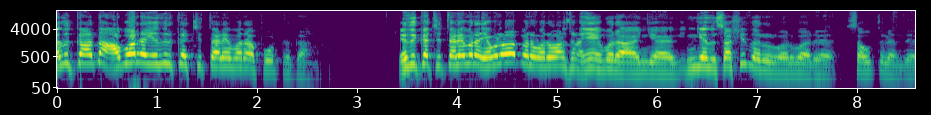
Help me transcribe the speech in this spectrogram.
அதுக்காக தான் அவரை எதிர்க்கட்சி தலைவராக போட்டிருக்காங்க. எதிர்கட்சி தலைவராக எவ்வளோ பேர் வருவான்னு சொன்னால் ஏன் இவர் இங்கே இங்கேருந்து சசி தரூர் வருவார் சவுத்துலேருந்து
